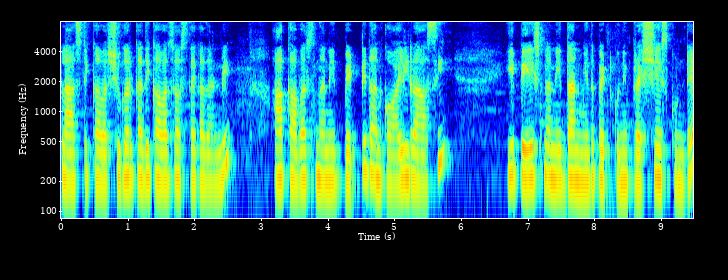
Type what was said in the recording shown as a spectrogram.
ప్లాస్టిక్ కవర్ షుగర్కి అది కవర్స్ వస్తాయి కదండి. ఆ కవర్స్ని అనేది పెట్టి దానికి ఆయిల్ రాసి ఈ పేస్ట్ని అనేది దాని మీద పెట్టుకుని ప్రెష్ చేసుకుంటే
